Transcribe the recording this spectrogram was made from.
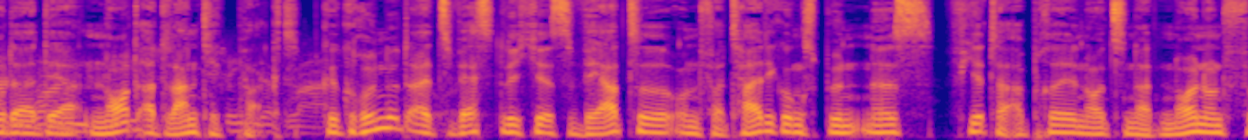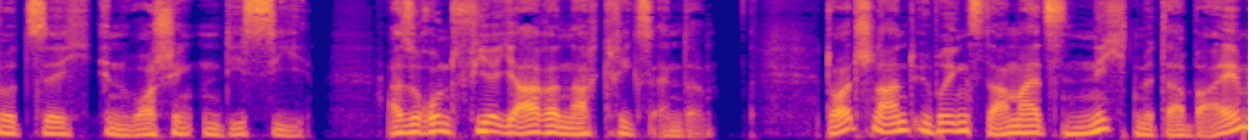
oder der Nordatlantikpakt, gegründet als westliches Werte- und Verteidigungsbündnis, 4. April 1949 in Washington, D.C., also rund vier Jahre nach Kriegsende. Deutschland übrigens damals nicht mit dabei,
